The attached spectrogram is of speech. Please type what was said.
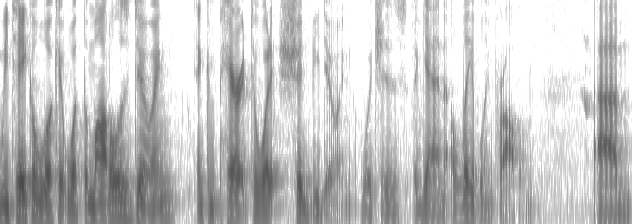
we take a look at what the model is doing and compare it to what it should be doing, which is, again, a labeling problem. Um,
